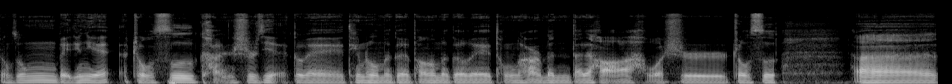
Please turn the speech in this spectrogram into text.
正宗北京爷，宙斯侃世界，各位听众们、各位朋友们、各位同行们，大家好啊！我是宙斯。呃，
